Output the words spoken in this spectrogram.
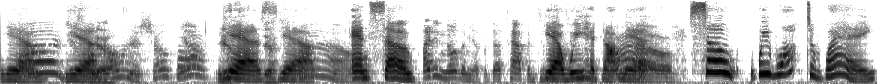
Yeah. What? Just Yeah. for Yeah. blowing a shofar? Yeah. Yeah. Yes. Yeah. Yeah. Wow. And so I didn't know them yet, but that's happened to yeah, me. too. we had not met. So we walked away,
